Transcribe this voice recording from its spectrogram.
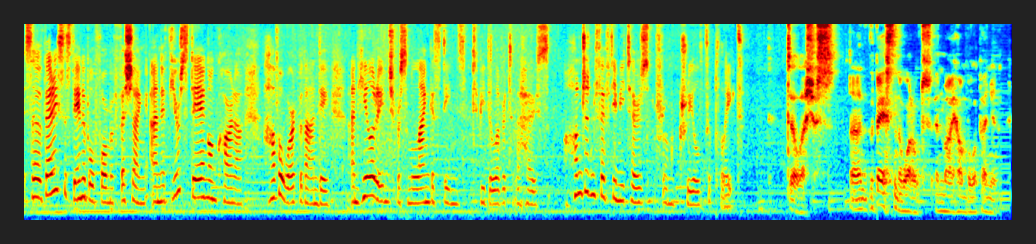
It's a very sustainable form of fishing, and if you're staying on Carna, have a word with Andy and he'll arrange for some langoustines to be delivered to the house, 150 metres from creel to plate. Delicious, and the best in the world, in my humble opinion.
